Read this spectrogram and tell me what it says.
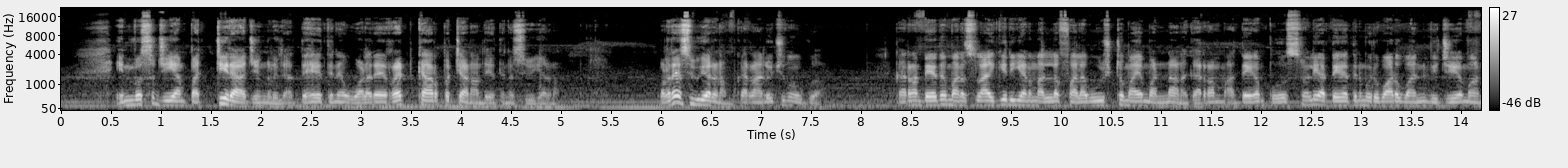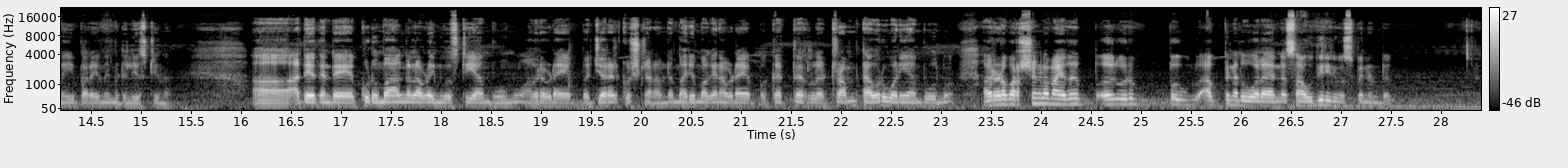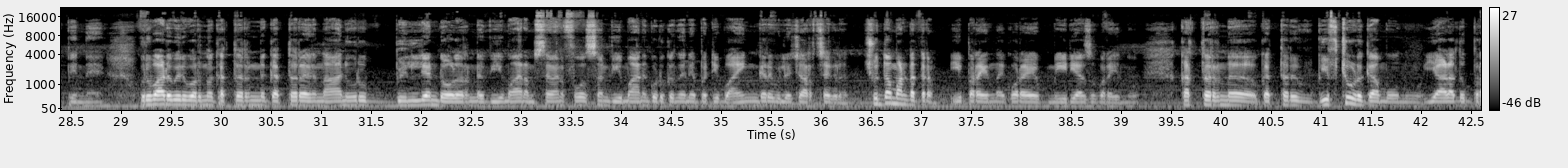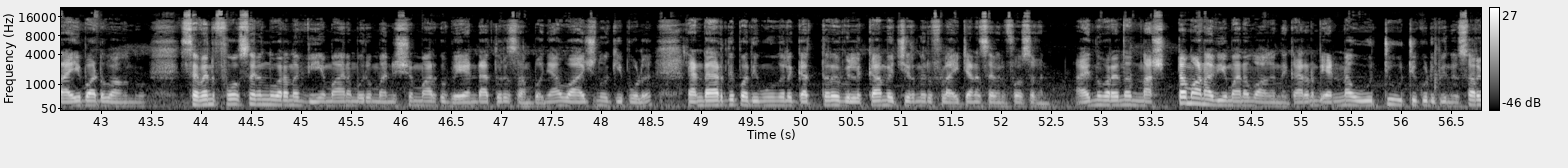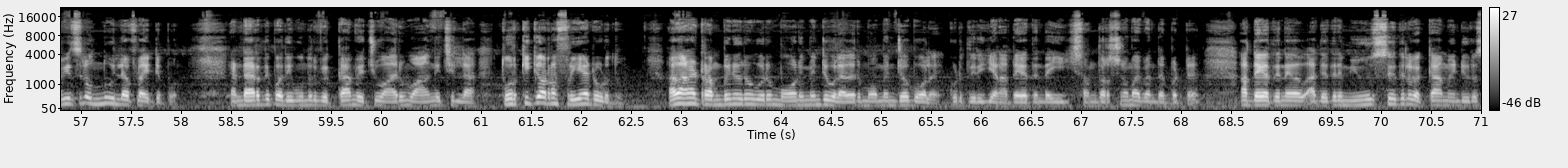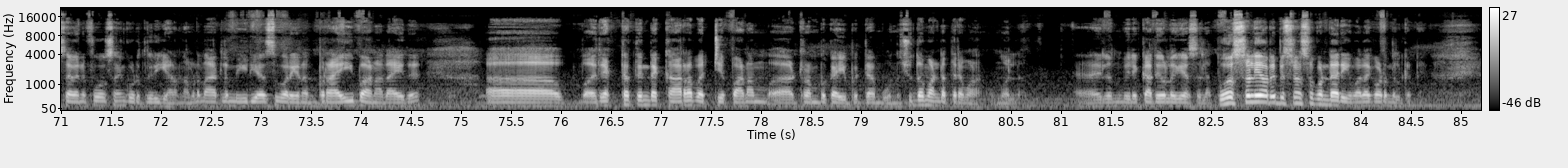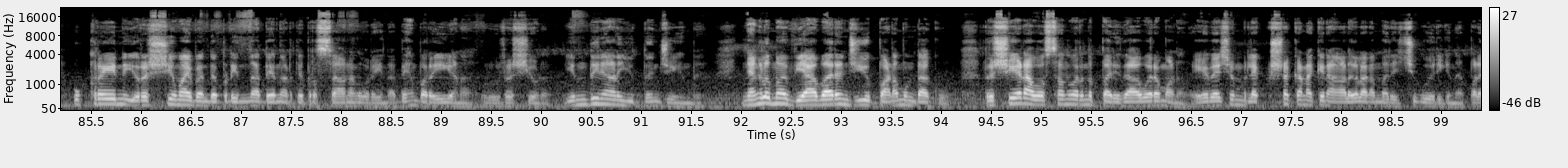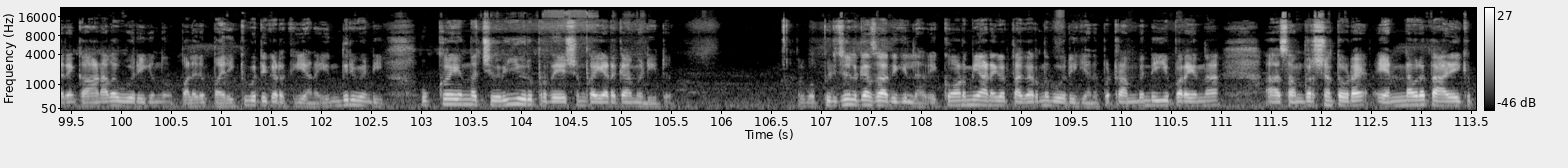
ഇൻവെസ്റ്റ് ചെയ്യാൻ പറ്റിയ രാജ്യങ്ങളിൽ അദ്ദേഹത്തിന് വളരെ റെഡ് കാർപ്പറ്റാണ് അദ്ദേഹത്തിന്റെ സ്വീകരണം. വളരെ സ്വീകരണം കാരണം ആലോചിച്ച് നോക്കുക. കാരണം അദ്ദേഹത്തെ മനസ്സിലാക്കിയിരിക്കുകയാണ് നല്ല ഫലഭൂഷ്ടമായ മണ്ണാണ്. കാരണം അദ്ദേഹം പേഴ്സണലി അദ്ദേഹത്തിനും ഒരുപാട് വൻ വിജയമാണ് ഈ പറയുന്ന മിഡിൽ ഈസ്റ്റിൽ നിന്ന്. അദ്ദേഹത്തിന്റെ കുടുംബാംഗങ്ങൾ അവിടെ ഇൻവെസ്റ്റ് ചെയ്യാൻ പോകുന്നു. അവരവിടെ ജെറഡ് കൃഷ്ണർ അവന്റെ മരുമകൻ അവിടെ ഖത്തറിൽ ട്രംപ് ടവർ പണിയാൻ പോകുന്നു. അവരുടെ വർഷങ്ങളുമായത് ഒരു പിന്നെ അതുപോലെ തന്നെ സൗദിയിൽ ഇൻവെസ്റ്റ്മെന്റ് ഉണ്ട്. പിന്നെ ഒരുപാട് പേര് പറഞ്ഞു ഖത്തറിന് ഖത്തർ നാനൂറ് ബില്യൺ ഡോളറിന്റെ വിമാനം സെവൻ ഫോർ സെവൻ വിമാനം കൊടുക്കുന്നതിനെ പറ്റി ഭയങ്കര വലിയ ചർച്ചകൾ ശുദ്ധ മണ്ടത്തരം ഈ പറയുന്ന കുറേ മീഡിയാസ് പറയുന്നു. ഖത്തറിന് ഖത്തർ ഗിഫ്റ്റ് കൊടുക്കാൻ പോകുന്നു. ഇയാളത് ബ്രൈബായിട്ട് വാങ്ങുന്നു. സെവൻ ഫോർ സെവൻ എന്ന് പറയുന്ന വിമാനം ഒരു മനുഷ്യന്മാർക്ക് വേണ്ടാത്തൊരു സംഭവം. ഞാൻ വായിച്ചു നോക്കിയപ്പോൾ രണ്ടായിരത്തി പതിമൂന്നിൽ ഖത്തർ വിൽക്കാൻ വെച്ചിരുന്ന ഒരു ഫ്ലൈറ്റാണ് സെവൻ ഫോർ സെവൻ അതെന്ന് പറയുന്നത് നഷ്ടമാണ് ആ വിമാനം വാങ്ങുന്നത്. കാരണം എണ്ണ ഊറ്റി ഊറ്റി കുടിപ്പിക്കുന്നത് സർവീസിലൊന്നുമില്ല ഫ്ലൈറ്റ് ഇപ്പോൾ. രണ്ടായിരത്തി പതിമൂന്നിൽ വിൽക്കാൻ വെച്ചു ആരും വാങ്ങിച്ചില്ല. തുർക്കിക്ക് പറഞ്ഞാൽ ഫ്രീ ആയിട്ട് കൊടുത്തു. അതാണ് ട്രംപിന് ഒരു ഒരു മോണുമെന്റ് പോലെ അതൊരു മൊമെന്റോ പോലെ കൊടുത്തിരിക്കുകയാണ്. അദ്ദേഹത്തിന്റെ ഈ സന്ദർശനവുമായി ബന്ധപ്പെട്ട് അദ്ദേഹത്തിന് അദ്ദേഹത്തിന്റെ മ്യൂസിയത്തിൽ വെക്കാൻ വേണ്ടി ഒരു സെവൻ ഫോർ സെവൻ കൊടുത്തിരിക്കുകയാണ്. നമ്മുടെ നാട്ടിലെ മീഡിയാസ് പറയണം ബ്രൈബാണ് അതായത് രക്തത്തിന്റെ കറ പറ്റിയ പണം ട്രംപ് കൈപ്പറ്റാൻ പോകുന്നു ശുദ്ധ മണ്ടത്തരമാണ് ഒന്നുമല്ല. ഇതിലൊന്നും വലിയ കഥയുള്ള കേസല്ല. പേഴ്സണലി അവർ ബിസിനസ് കൊണ്ടായിരിക്കും. അതൊക്കെ അവിടെ നിൽക്കട്ടെ. ഉക്രൈൻ റഷ്യയുമായി ബന്ധപ്പെട്ട് ഇന്ന് അദ്ദേഹം നടത്തിയ പ്രസ്താവന എന്ന് പറയുന്നത് അദ്ദേഹം പറയുകയാണ് റഷ്യയോട് എന്തിനാണ് യുദ്ധം ചെയ്യുന്നത്? ഞങ്ങളുമായി വ്യാപാരം ചെയ്യൂ പണം ഉണ്ടാക്കൂ. റഷ്യയുടെ അവസ്ഥ എന്ന് പറയുന്നത് പരിതാപകരമാണ്. ഏകദേശം ലക്ഷക്കണക്കിന് ആളുകളാണ് മരിച്ചു പോയിരിക്കുന്നത്. പലരും കാണാതെ പോയിരിക്കുന്നു. പലരും പരിക്ക് പറ്റി കിടക്കുകയാണ്. എന്തിനു വേണ്ടി? ഉക്രൈൻ എന്ന ചെറിയൊരു പ്രദേശം കൈയടക്കാൻ വേണ്ടിയിട്ട്. പിടിച്ചു നിൽക്കാൻ സാധിക്കില്ല. ഇക്കോണമി ആണെങ്കിൽ തകർന്നു പോയിരിക്കുകയാണ്. ഇപ്പോൾ ട്രംപിന്റെ ഈ പറയുന്ന സന്ദർശനത്തോടെ എണ്ണവരെ താഴേക്ക്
